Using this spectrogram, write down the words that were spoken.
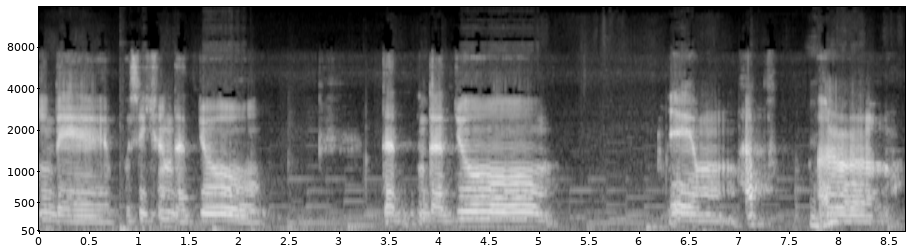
in the position that you that that you um, have mm-hmm. or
